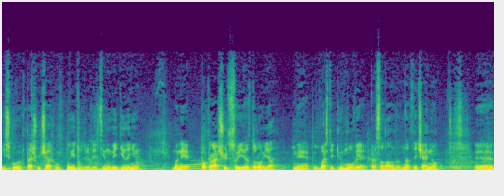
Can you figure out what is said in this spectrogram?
військових в першу чергу. Ну і тут в реабілітаційному відділенні вони покращують своє здоров'я. Ми тут бачите, які умови, персонал надзвичайно е,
